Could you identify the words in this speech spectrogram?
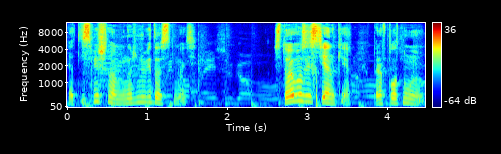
Это не смешно, мне нужно видос снимать. Стой возле стенки, прям вплотную.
